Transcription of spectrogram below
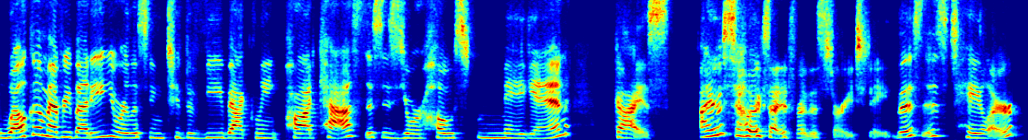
Welcome, everybody. You are listening to the VBAC Link podcast. This is your host, Meagan. Guys, I am so excited for this story today. This is Taylor,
